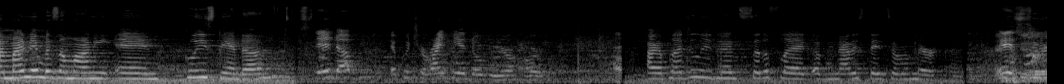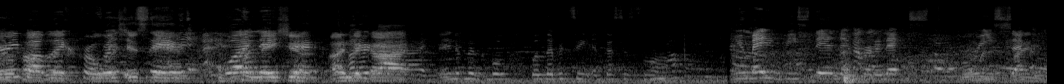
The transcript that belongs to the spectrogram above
Hi, my name is Amani, and please stand up. Stand up and put your right hand over your heart. I pledge allegiance to the flag of the United States of America. And to the republic for which it stands, one nation, under God. indivisible, with liberty and justice for all. You may be standing for the next three seconds.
